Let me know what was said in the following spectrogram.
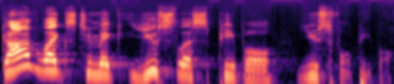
God likes to make useless people useful people.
